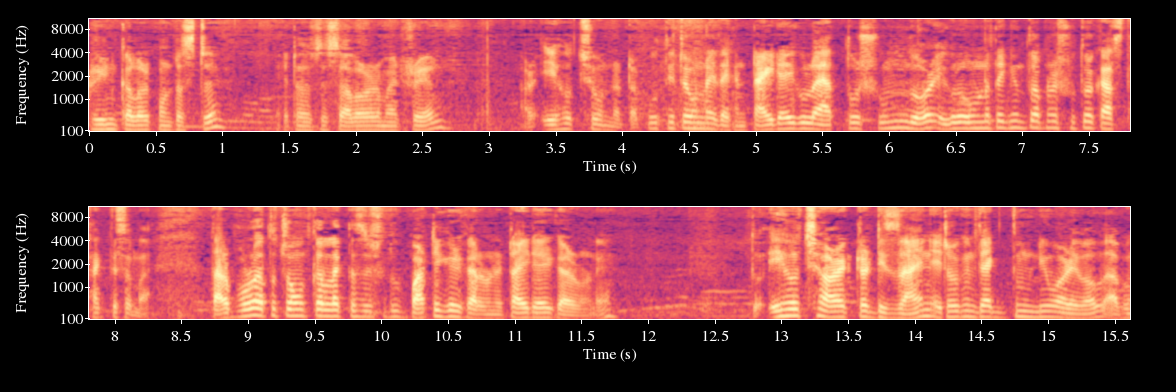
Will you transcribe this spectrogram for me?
গ্রিন কালার কন্ট্রাস্টে। এটা হচ্ছে স্যালোয়ারের ম্যাটেরিয়াল আর এ হচ্ছে ওনাটা প্রতিটা ওনাই দেখেন টাইডাই গুলো এত সুন্দর, এগুলো ওনাতে কিন্তু আপনার সুতোর কাজ থাকতেছে না। তারপরেও এত চমৎকার লাগতেছে শুধু বাটিকের কারণে টাইডাইয়ের কারণে। তো এই হচ্ছে আর একটা ডিজাইন এটাও কিন্তু একদম নিউ আরেভাল এবং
